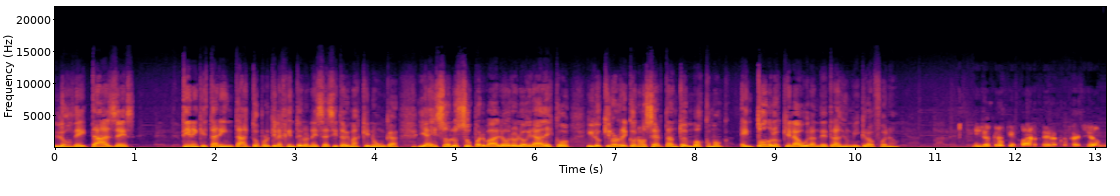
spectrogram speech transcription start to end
los detalles, tienen que estar intactos porque la gente lo necesita hoy más que nunca. Y a eso lo supervaloro, lo agradezco y lo quiero reconocer tanto en vos como en todos los que laburan detrás de un micrófono. Y yo creo que es parte de la profesión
